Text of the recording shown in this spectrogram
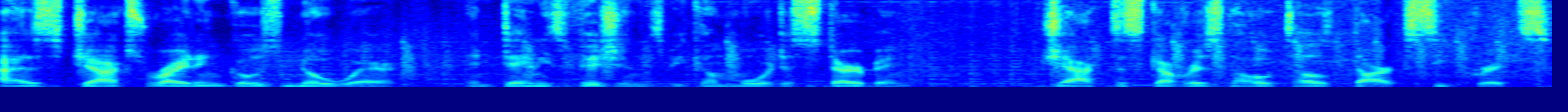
As Jack's writing goes nowhere and Danny's visions become more disturbing, Jack discovers the hotel's dark secrets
